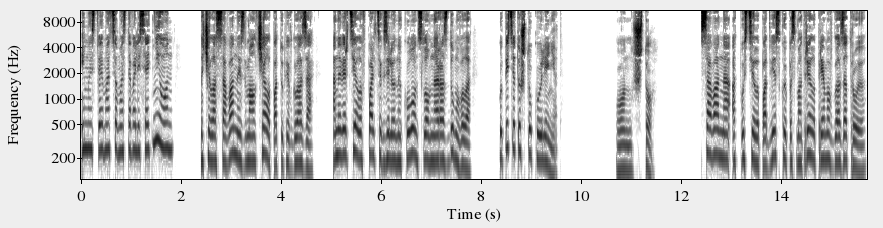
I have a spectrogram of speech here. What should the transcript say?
и мы с твоим отцом оставались одни, он...» Начала Саванна и замолчала, потупив глаза. Она вертела в пальцах зеленый кулон, словно раздумывала, купить эту штуку или нет. «Он что?» Саванна отпустила подвеску и посмотрела прямо в глаза Трою.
